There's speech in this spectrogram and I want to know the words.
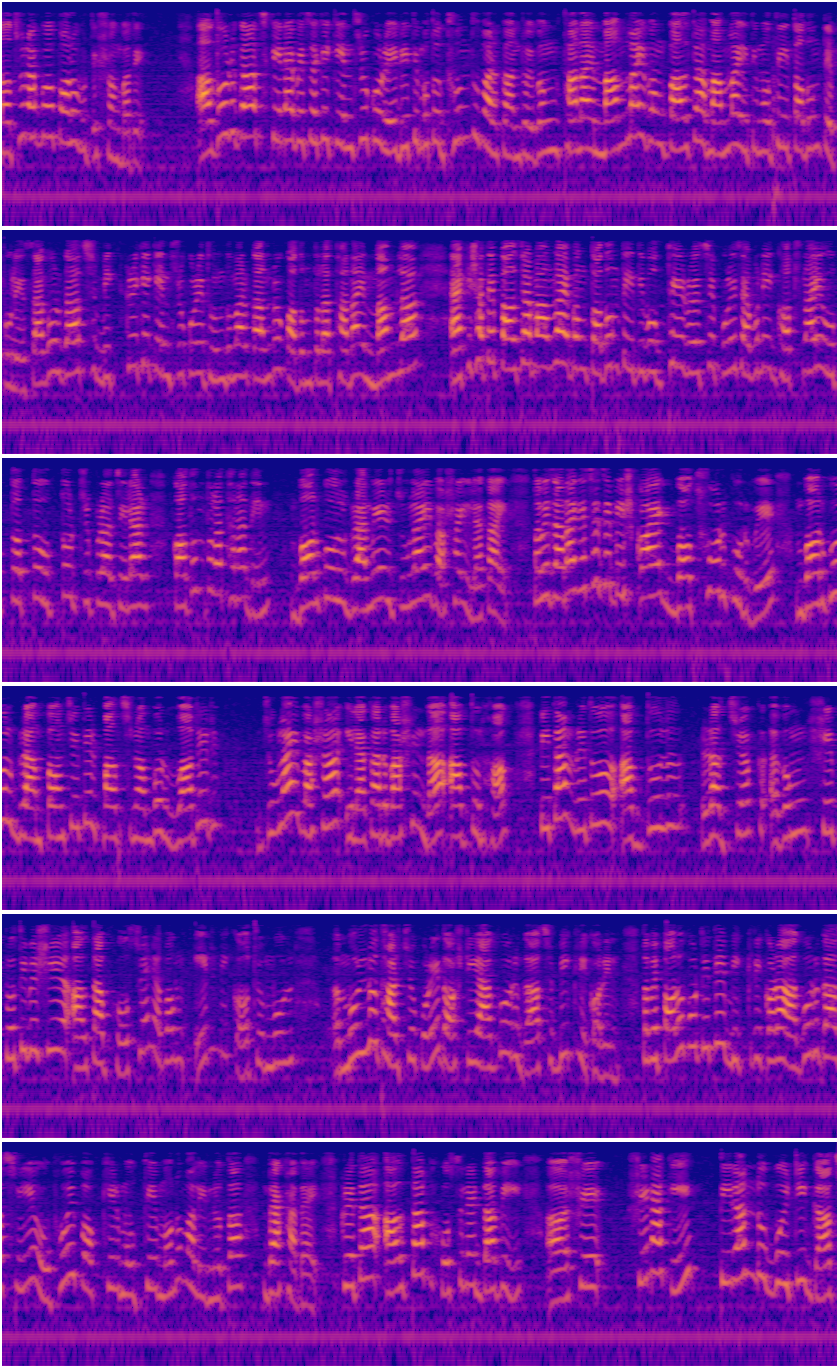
নজর রাখব পরবর্তী সংবাদে। আগর গাছ কেনা বেচাকে কেন্দ্র করে রীতিমতো ধুন্ধুমার কাণ্ড এবং থানায় মামলা এবং পাল্টা মামলা ইতিমধ্যেই তদন্তে পুলিশ। আগর গাছ বিক্রিকে কেন্দ্র করে ধুন্ধুমার কাণ্ড, কদমতলা থানায় মামলা, একই সাথে পাল্টা মামলা এবং তদন্তে ইতিমধ্যে রয়েছে পুলিশ। এমনই ঘটনায় উত্তপ্ত উত্তর ত্রিপুরা জেলার কদমতলা থানাধীন বরগোল গ্রামের জুলাই বাসা এলাকায়। তবে জানা গেছে যে বেশ কয়েক বছর পূর্বে বরগোল গ্রাম পঞ্চায়েতের পাঁচ নম্বর ওয়ার্ডের জুলাই বাসা এলাকার বাসিন্দা আব্দুল হক, পিতা মৃত আব্দুল রাজ্জাক এবং সে প্রতিবেশী আলতাফ হোসেন এবং এর নিকট মূল, মূল্য ধার্য করে দশটি আগর গাছ বিক্রি করেন। তবে পরবর্তীতে বিক্রি করা আগর গাছ নিয়ে উভয় পক্ষের মধ্যে মনোমালিন্যতা দেখা দেয়। ক্রেতা আলতাফ হোসেনের দাবি সে সে নাকি তিরানব্বইটি গাছ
